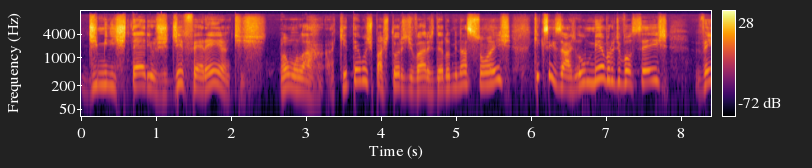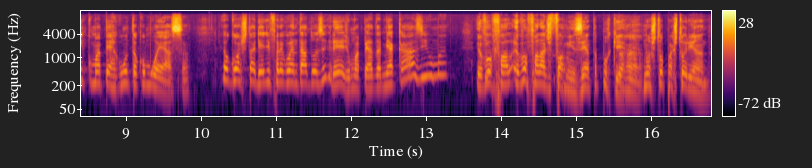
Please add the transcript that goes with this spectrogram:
de ministérios diferentes? Vamos lá, aqui temos pastores de várias denominações. O que, que vocês acham? Um membro de vocês vem com uma pergunta como essa. Eu gostaria de frequentar duas igrejas, uma perto da minha casa e uma Eu vou falar, eu vou falar de forma isenta, porque Aham. não estou pastoreando.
